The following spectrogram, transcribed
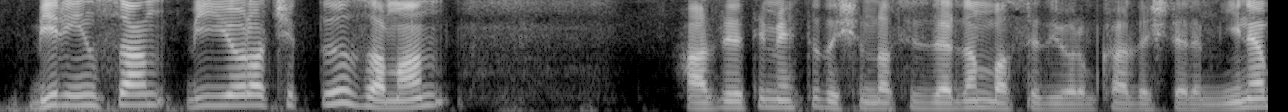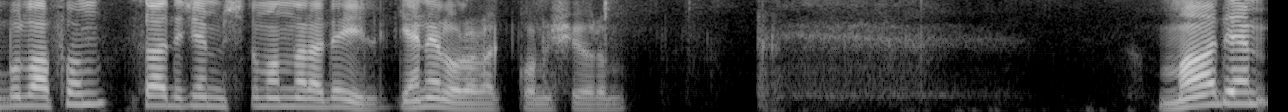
bir insan bir yola çıktığı zaman Hazreti Mehdi dışında sizlerden bahsediyorum kardeşlerim. Yine bu lafım sadece Müslümanlara değil, genel olarak konuşuyorum. Madem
